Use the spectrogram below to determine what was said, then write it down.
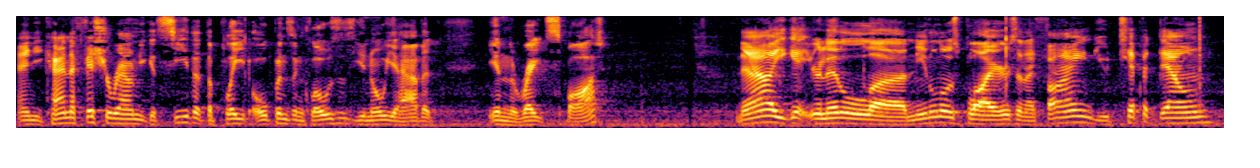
and you kind of fish around. You can see that the plate opens and closes. You know you have it in the right spot. Now you get your little uh, needle nose pliers and I find you tip it down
